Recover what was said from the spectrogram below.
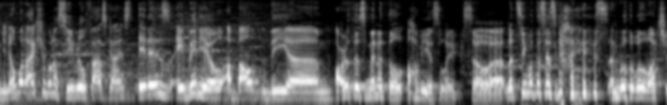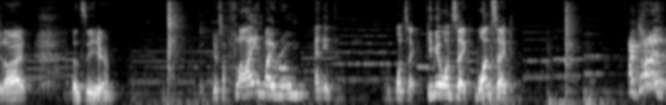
You know what I actually want to see real fast, guys? It is a video about the um, Arthas Menethil, obviously. So uh, let's see what this is, guys, and we'll, we'll watch it, alright? Let's see here. There's a fly in my room, and it... One sec. Give me one sec. One sec. I got it!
